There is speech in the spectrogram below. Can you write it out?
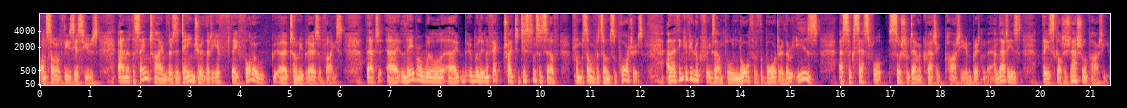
on some of these issues, and at the same time, there's a danger that if they follow uh, Tony Blair's advice, that uh, Labour will uh, will in effect try to distance itself from some of its own supporters, and I think if you look, for example, north of the border, there is a successful social democratic party in Britain, and that is the Scottish National Party.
